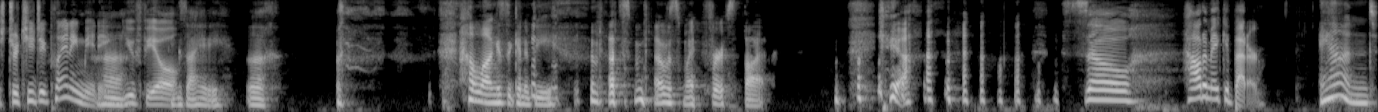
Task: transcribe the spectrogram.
strategic planning meeting, uh, you feel anxiety. Ugh. How long is it going to be? That's that was my first thought. yeah. so, how to make it better? And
